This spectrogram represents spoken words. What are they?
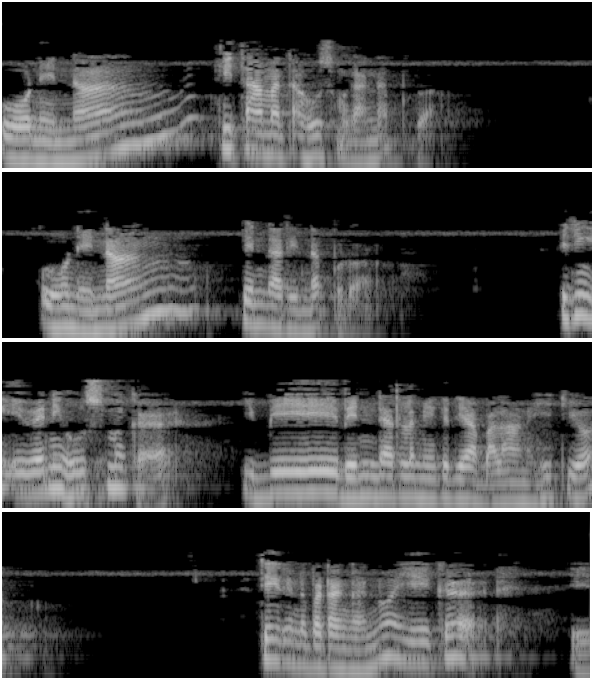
ඕනේ නම් හිතාමත හුස්ම ගන්න පුළුවන්. ඕනේ නම් පෙන්නරින්න පුළුවන්. ඉතින් එවැනි හුස්මක ඉබේ වෙnderලා මේක දිහා බලන හිටියොත් තේරෙන පටන් ගන්නවා ඒක ඒ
